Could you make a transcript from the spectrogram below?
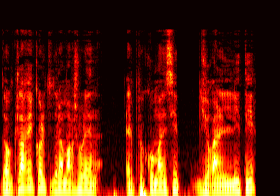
Donc la récolte de la marjolaine, elle peut commencer durant l'été,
